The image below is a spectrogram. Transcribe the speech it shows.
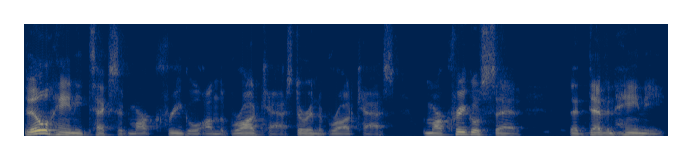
Bill Haney texted Mark Kriegel on the broadcast during the broadcast. Mark Kriegel said that Devin Haney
